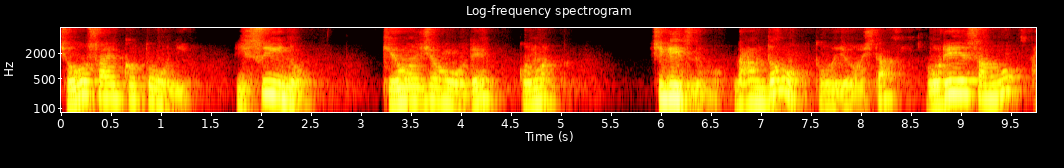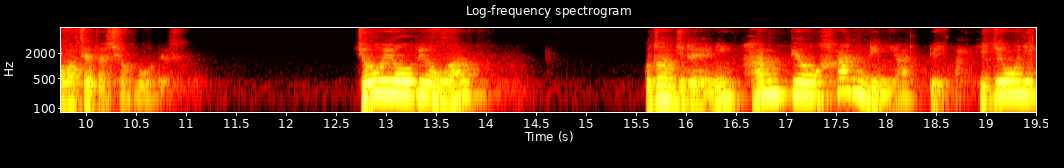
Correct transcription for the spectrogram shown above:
詳細孤等に利水の基本処方でこのシリーズでも何度も登場した五霊酸を合わせた処方です。常用病はご存知のように半病半理にあって非常に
